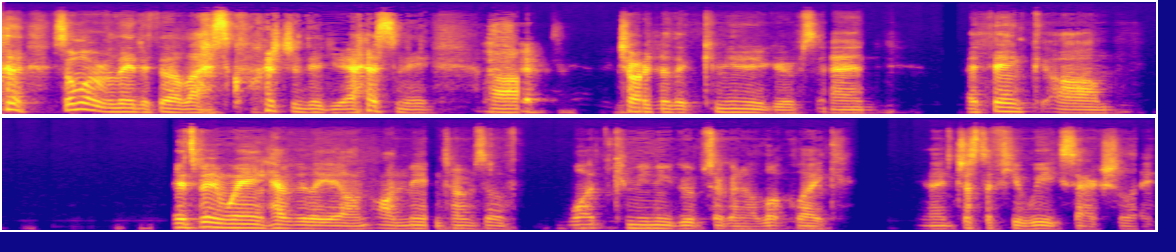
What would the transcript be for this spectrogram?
somewhat related to the last question that you asked me, uh, in charge of the community groups, and I think um, it's been weighing heavily on, on me in terms of what community groups are going to look like in just a few weeks, actually.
